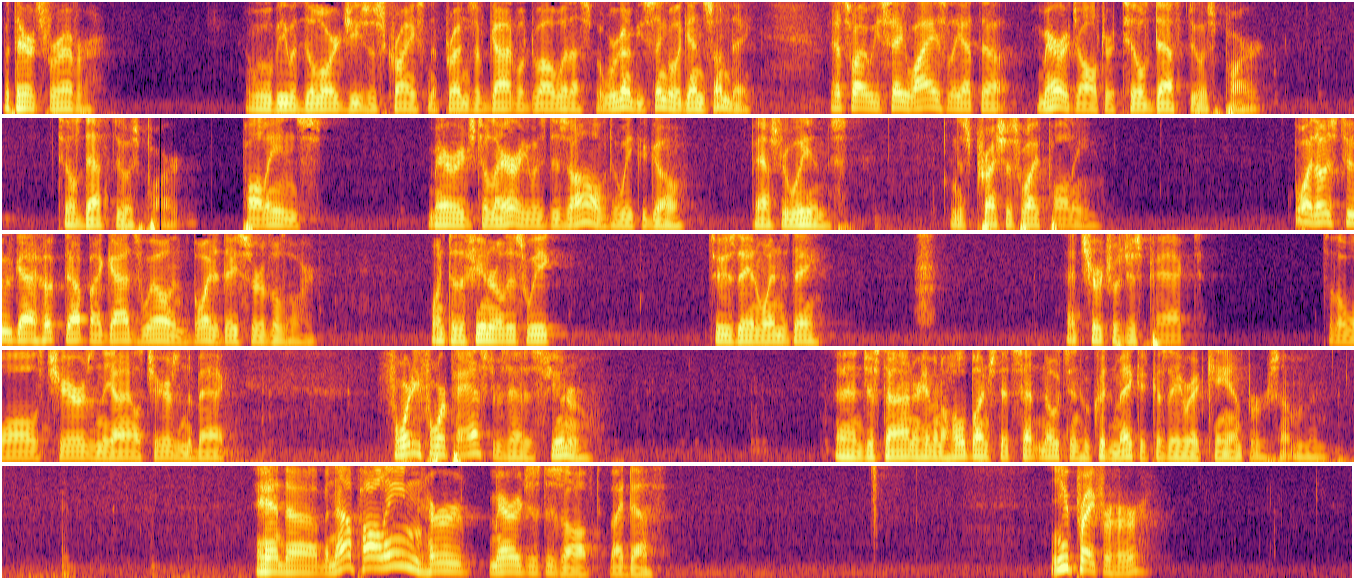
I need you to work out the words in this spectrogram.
but there it's forever. And we will be with the Lord Jesus Christ, and the presence of God will dwell with us. But we're going to be single again someday. That's why we say wisely at the marriage altar, till death do us part. Till death do us part. Pauline's marriage to Larry was dissolved a week ago. Pastor Williams and his precious wife Pauline. Boy, those two got hooked up by God's will, and boy, did they serve the Lord. Went to the funeral this week, Tuesday and Wednesday. That church was just packed to the walls, chairs in the aisles, chairs in the back. 44 pastors at his funeral. And just to honor him, and a whole bunch that sent notes in who couldn't make it because they were at camp or something. And and uh, but now Pauline, her marriage is dissolved by death. You pray for her.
